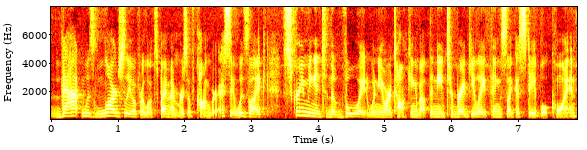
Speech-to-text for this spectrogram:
that was largely overlooked by members of Congress. It was like screaming into the void when you were talking about the need to regulate things like a stablecoin.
